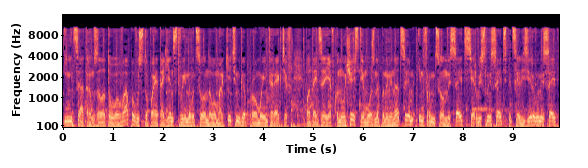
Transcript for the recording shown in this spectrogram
Инициатором Золотого WAP а выступает агентство инновационного маркетинга Promo Interactive. Подать заявку на участие можно по номинациям «Информационный сайт», «Сервисный сайт», «Специализированный сайт»,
